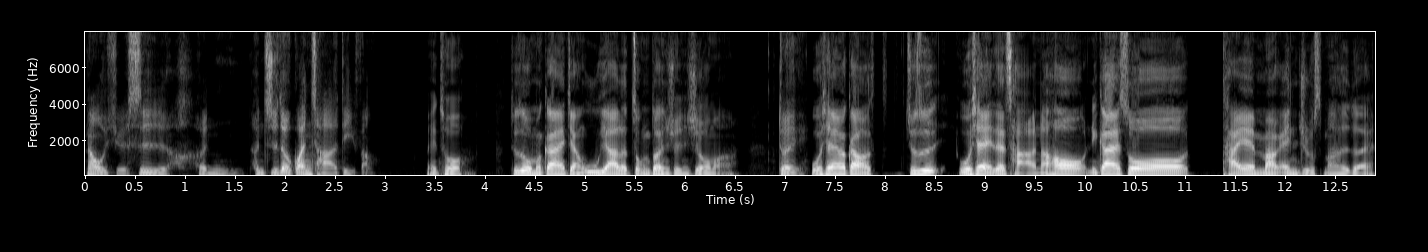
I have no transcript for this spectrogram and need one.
那我觉得是很很值得观察的地方。没错，就是我们刚才讲乌鸦的中段选秀嘛。对，我现在要刚好就是我现在也在查，然后你刚才说 Ty and Mark Andrews 嘛，对不对？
